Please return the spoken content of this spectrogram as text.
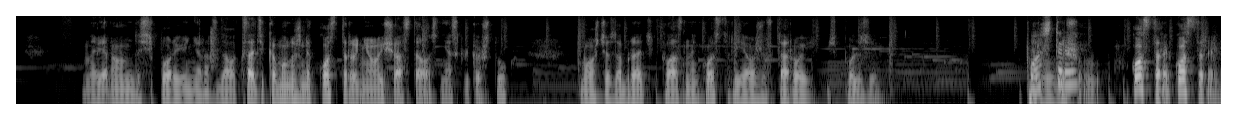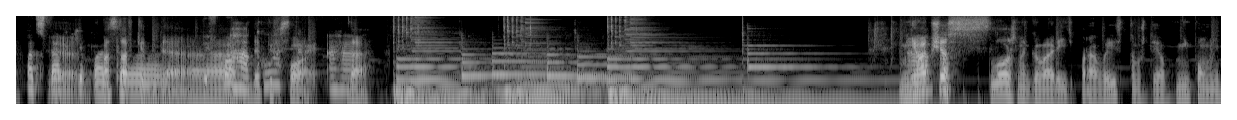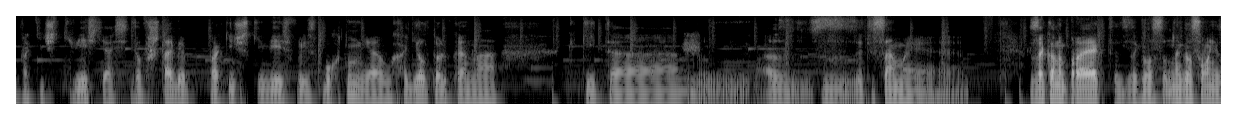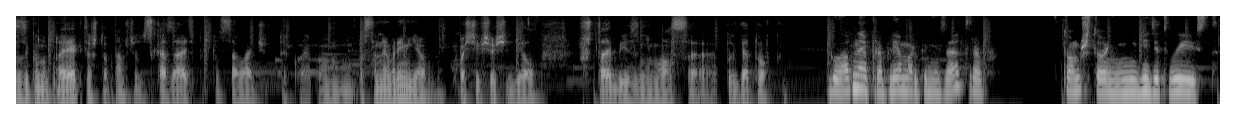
Наверное, он до сих пор ее не раздал. Кстати, кому нужны костеры, у него еще осталось несколько штук. Можете забрать. Классные костеры, я уже второй использую. Первый Постеры? вышел- Костеры, костеры. Подставки Э, под, подставки э, для, пивко. Ага, для пивко. костеры. Ага. Да. Мне А, вообще пос- сложно говорить про выезд, потому что я не помню практически весь. Я сидел в штабе, практически весь выезд в Бухтун. Я выходил только на какие-то а, эти самые законопроекты, за голос- на голосование за законопроекты, чтобы там что-то сказать, проголосовать, что-то такое. По-моему, в остальное время я почти все сидел в штабе и занимался подготовкой. Главная проблема организаторов в том, что они не видят выезд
